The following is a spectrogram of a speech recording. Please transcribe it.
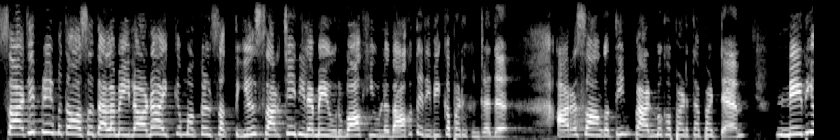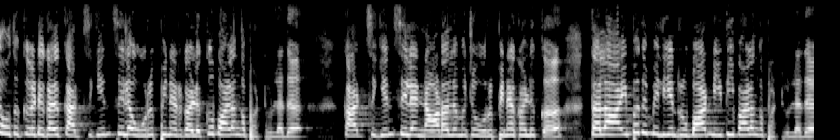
சஜித் பிரேமதாச தலைமையிலான ஐக்கிய மக்கள் சக்தியில் சர்ச்சை நிலைமை உருவாகியுள்ளதாக தெரிவிக்கப்படுகின்றது. அரசாங்கத்தின் பன்முகப்படுத்தப்பட்ட நிதி ஒதுக்கீடுகள் கட்சியின் சில உறுப்பினர்களுக்கு வழங்கப்பட்டுள்ளது. கட்சியின் சில நாடாளுமன்ற உறுப்பினர்களுக்கு தலா ஐம்பது மில்லியன் ரூபாய் நிதி வழங்கப்பட்டுள்ளது.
